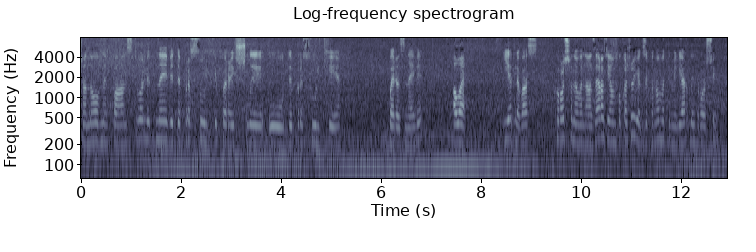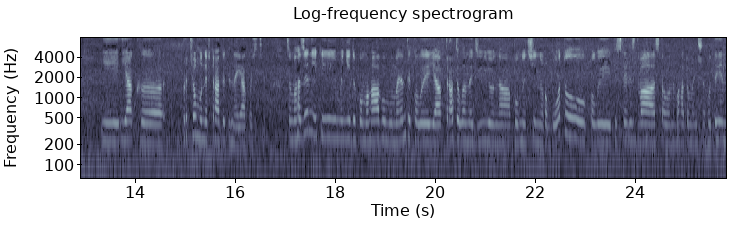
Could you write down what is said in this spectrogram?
шановне панство, лютневі депресульки перейшли у депресульки березневі. Але є для вас хороша новина. Зараз я вам покажу, як зекономити мільярди грошей і як е, при цьому не втратити на якості. Це магазин, який мені допомагав у моменти, коли я втратила надію на повноцінну роботу, коли після Різдва стало набагато менше годин.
